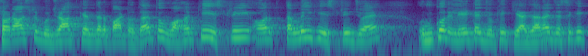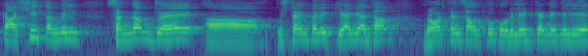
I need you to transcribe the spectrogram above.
सौराष्ट्र गुजरात के अंदर पार्ट होता है तो वहाँ की हिस्ट्री और तमिल की हिस्ट्री जो है उनको रिलेट है जो कि किया जा रहा है। जैसे कि काशी तमिल संगम जो है आ, कुछ टाइम पहले किया गया था नॉर्थ एंड साउथ को कोरिलेट करने के लिए।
